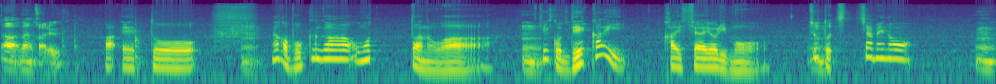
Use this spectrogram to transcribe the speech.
あなんかある？あえっ、となんか僕が思ったのはうん。うん結構でかい会社よりもちょっとちっちゃめのうん。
